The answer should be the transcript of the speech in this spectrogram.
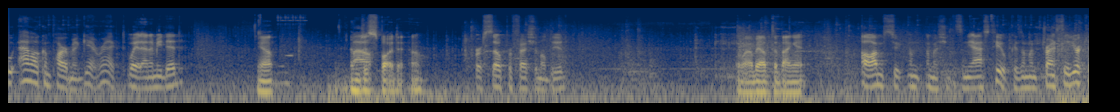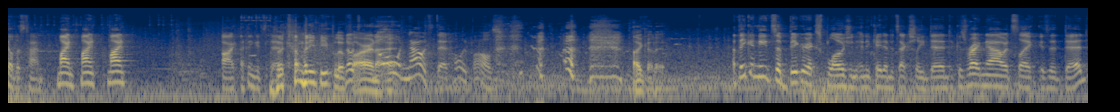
Ooh, ammo compartment. Get wrecked. Wait, enemy did? Yeah. Wow. I'm just spotted it now are so professional, dude. I'll be able to bang it. Oh, I'm, I'm, I'm, gonna shoot this in the ass too, because I'm gonna try and steal your kill this time. Mine, mine, mine. Oh, I, think it's dead. Look how many people are no, firing at. Oh, now it's dead. Holy balls. I got it. I think it needs a bigger explosion to indicate that it's actually dead, because right now it's like, is it dead?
